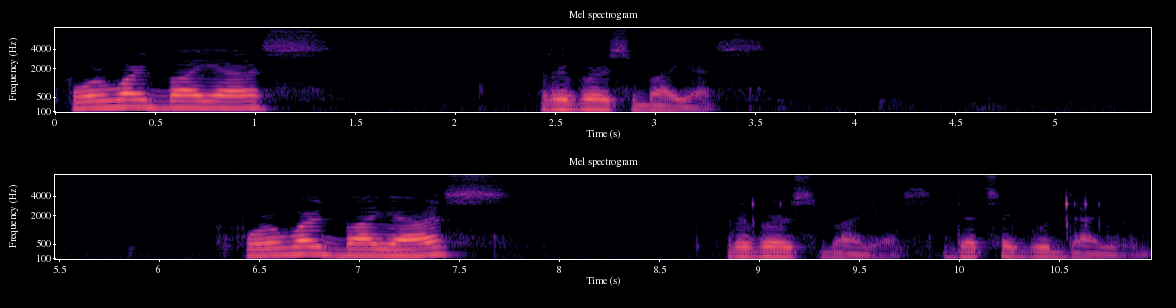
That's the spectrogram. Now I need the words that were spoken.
forward bias reverse bias. Forward bias reverse bias. That's a good diode.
